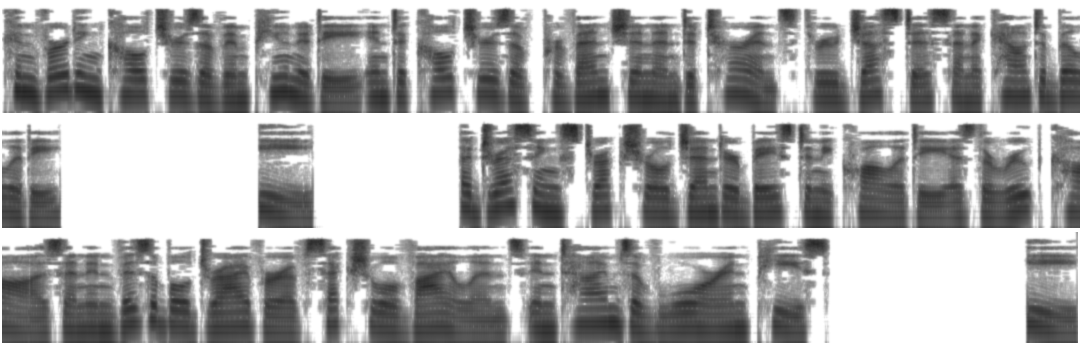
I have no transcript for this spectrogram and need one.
Converting cultures of impunity into cultures of prevention and deterrence through justice and accountability e. Addressing structural gender-based inequality as the root cause and invisible driver of sexual violence in times of war and peace e.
